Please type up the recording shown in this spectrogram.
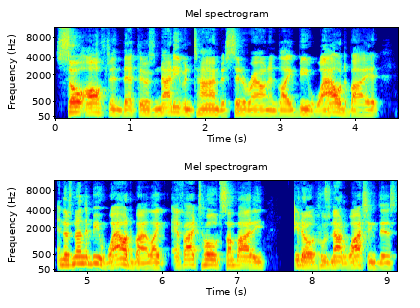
so often that there's not even time to sit around and like be wowed by it. And there's nothing to be wowed by. Like, if I told somebody, you know, who's not watching this,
